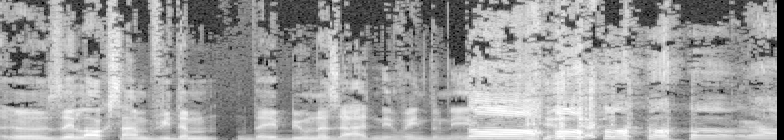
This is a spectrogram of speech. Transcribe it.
Uh, zdaj lahko sam vidim, da je bil na zadnji v Indoneziji. No, ja,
